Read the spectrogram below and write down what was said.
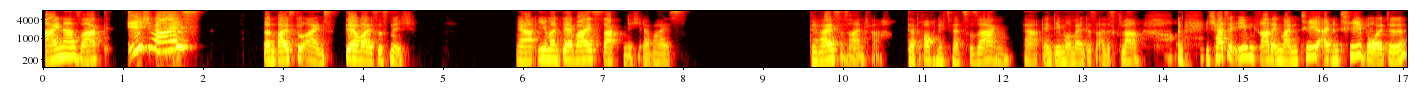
einer sagt, ich weiß, dann weißt du eins, der weiß es nicht. Ja, jemand, der weiß, sagt nicht, er weiß. Der weiß es einfach. Der braucht nichts mehr zu sagen. Ja, in dem Moment ist alles klar. Und ich hatte eben gerade in meinem Tee einen Teebeutel.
